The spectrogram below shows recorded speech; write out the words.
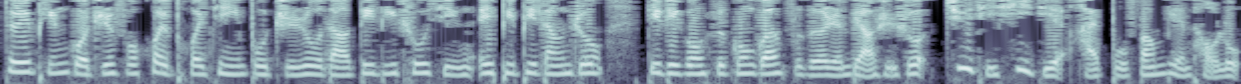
对于苹果支付会不会进一步植入到滴滴出行 APP 当中，滴滴公司公关负责人表示说，具体细节还不方便透露。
